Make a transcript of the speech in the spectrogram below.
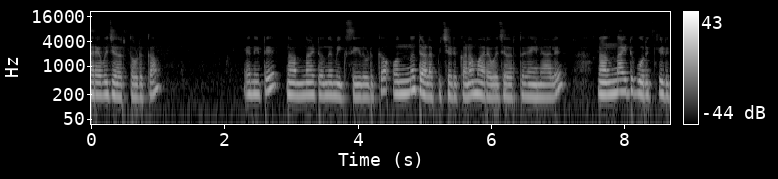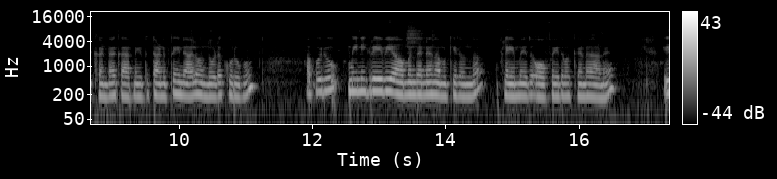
അരവ് ചേർത്ത് കൊടുക്കാം. എന്നിട്ട് നന്നായിട്ടൊന്ന് മിക്സ് ചെയ്ത് കൊടുക്കുക. ഒന്ന് തിളപ്പിച്ചെടുക്കണം അരവ് ചേർത്ത് കഴിഞ്ഞാൽ നന്നായിട്ട് കുറുക്കി എടുക്കണ്ട കാരണം ഇത് തണുത്ത് കഴിഞ്ഞാൽ ഒന്നുകൂടെ കുറുകും. അപ്പോൾ ഒരു മിനി ഗ്രേവി ആകുമ്പം തന്നെ നമുക്കിതൊന്ന് ഫ്ലെയിം ചെയ്ത് ഓഫ് ചെയ്ത് വെക്കേണ്ടതാണ്. ഈ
